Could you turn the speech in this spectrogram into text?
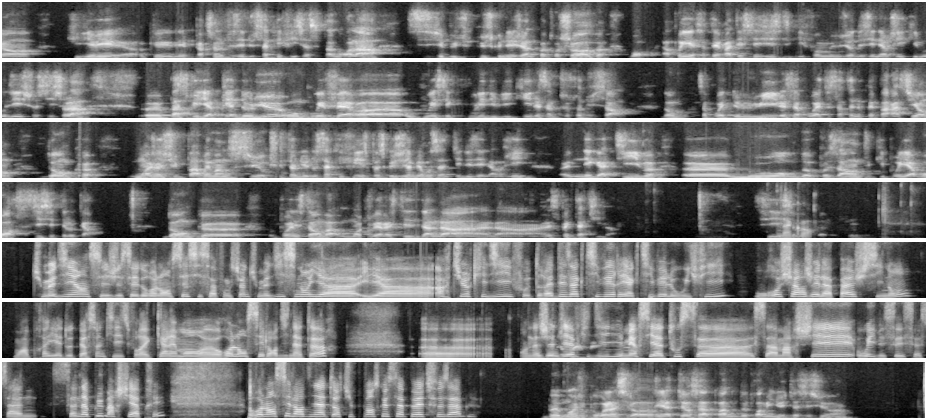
y, avait que les personnes faisaient du sacrifice à cet endroit-là. c'est plus, plus qu'une légende qu'autre chose. Bon, après, il y a certains radiesthésistes qui font mesure des énergies, qui nous disent ceci, cela. Euh, parce qu'il y a plein de lieux où on pouvait faire, euh, où pouvait s'écouler du liquide sans que ce soit du sang. Donc, ça pourrait être de l'huile, ça pourrait être certaines préparations. Donc, moi, je ne suis pas vraiment sûr que c'est un lieu de sacrifice parce que j'ai jamais ressenti des énergies euh, négatives, euh, lourdes, pesantes qu'il pourrait y avoir si c'était le cas. Donc, euh, pour l'instant, moi, je vais rester dans la, la. D'accord. Tu me dis, hein, j'essaie de relancer, si ça fonctionne, tu me dis. Sinon, il y, a, il y a Arthur qui dit il faudrait désactiver, réactiver le Wi-Fi ou recharger la page. Sinon, bon, après, il y a d'autres personnes qui disent qu'il faudrait carrément relancer l'ordinateur. Euh, on a Geneviève qui dit merci à tous, ça, a marché. Oui, mais ça, ça, n'a plus marché après. Relancer l'ordinateur, tu penses que ça peut être faisable? Ben, Moi, je peux relancer l'ordinateur, ça va prendre 2-3 minutes, c'est sûr. Hein.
